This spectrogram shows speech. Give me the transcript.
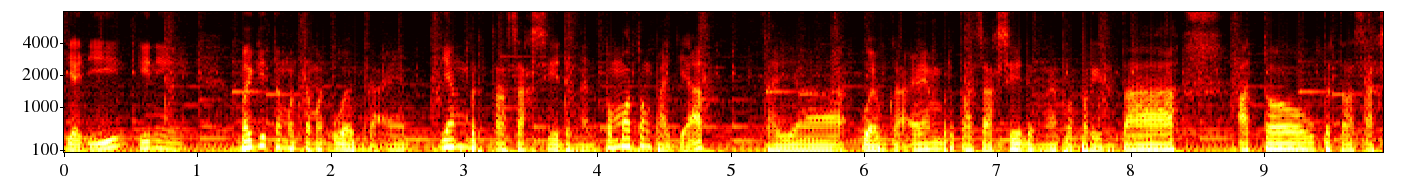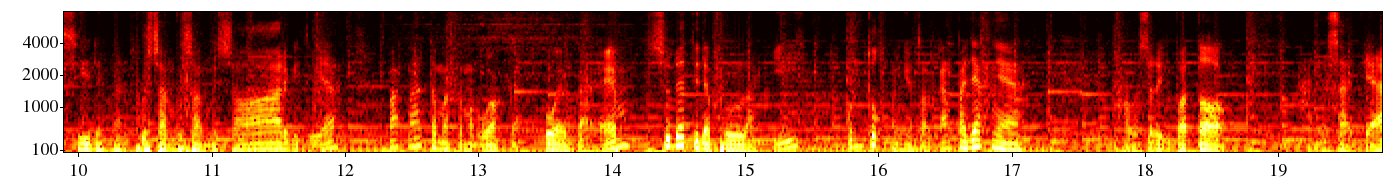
Jadi gini, bagi teman-teman UMKM yang bertransaksi dengan pemotong pajak, kayak UMKM bertransaksi dengan pemerintah atau bertransaksi dengan perusahaan-perusahaan besar gitu ya, maka teman-teman UMKM sudah tidak perlu lagi untuk menyetorkan pajaknya kalau sudah dipotong. Hanya saja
